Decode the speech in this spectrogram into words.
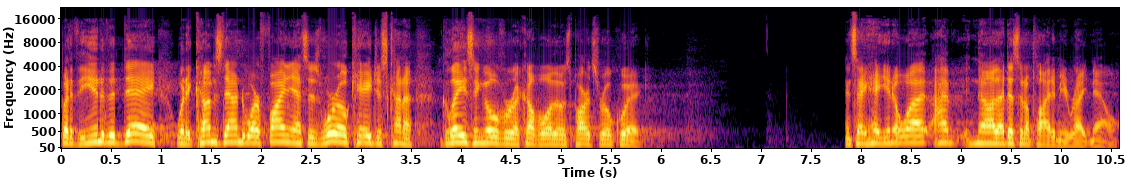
But at the end of the day, when it comes down to our finances, we're okay just kind of glazing over a couple of those parts real quick. And saying, hey, you know what? I'm, no, that doesn't apply to me right now.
